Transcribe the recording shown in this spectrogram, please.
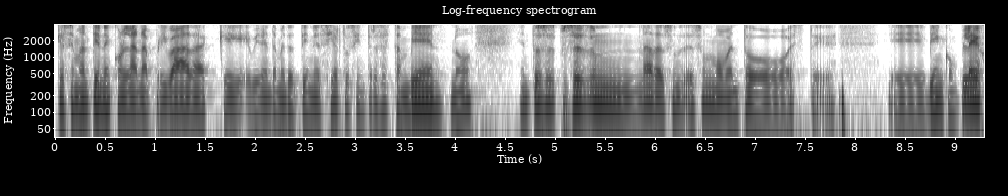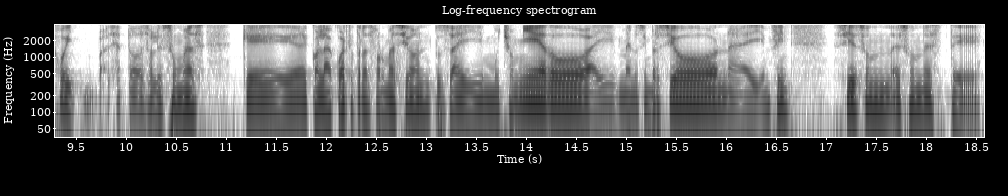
que se mantiene con lana privada, que evidentemente tiene ciertos intereses también, ¿no? Entonces, pues es un, nada, es un, es un momento, este, eh, bien complejo y a todo eso le sumas que con la cuarta transformación pues hay mucho miedo, hay menos inversión, hay, en fin, sí es un, es un, este,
